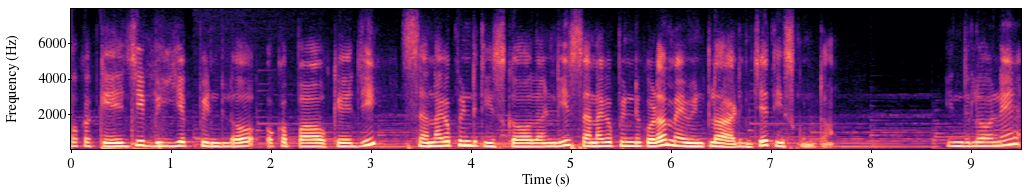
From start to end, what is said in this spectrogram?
ఒక కేజీ బియ్యం పిండిలో ఒక పావు కేజీ శనగపిండి తీసుకోవాలండి. శనగపిండి కూడా మేము ఇంట్లో ఆడించే తీసుకుంటాం. ఇందులోనే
